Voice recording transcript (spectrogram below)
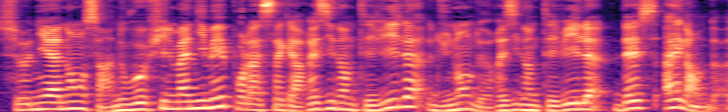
Sony annonce un nouveau film animé pour la saga Resident Evil du nom de Resident Evil Death Island.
